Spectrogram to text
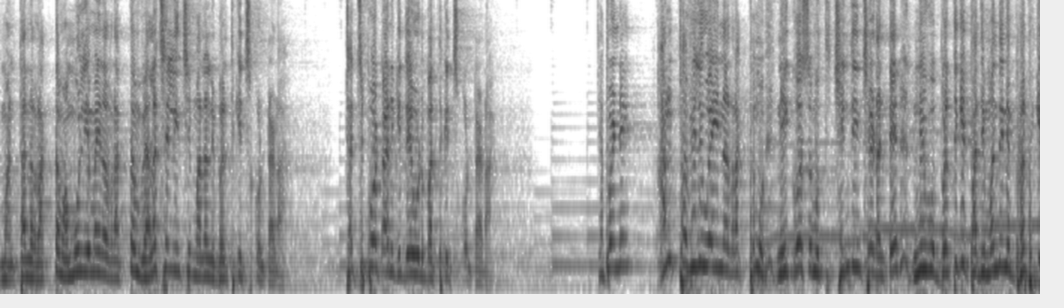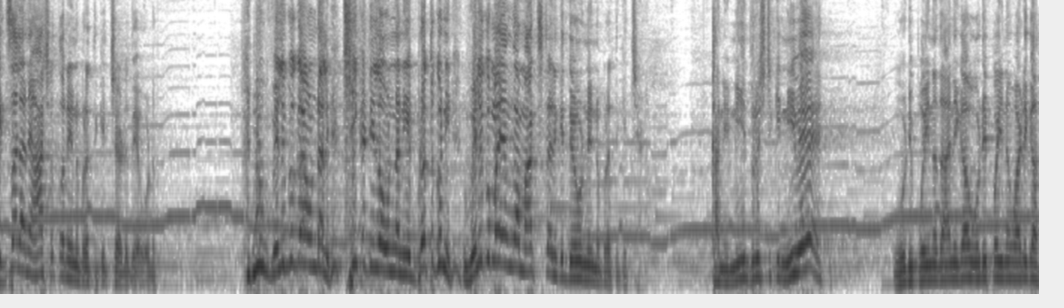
మన తన రక్తం అమూల్యమైన రక్తం వెలచెల్లించి మనల్ని బ్రతికించుకుంటాడా? చచ్చిపోవటానికి దేవుడు బ్రతికించుకుంటాడా చెప్పండి. అంత విలువైన రక్తము నీ కోసము చిందించాడంటే నువ్వు బ్రతికి పది మందిని బ్రతికించాలనే ఆశతో నేను బ్రతికించాడు దేవుడు. నువ్వు వెలుగుగా ఉండాలి. చీకటిలో ఉన్న నీ బ్రతుకుని వెలుగుమయంగా మార్చడానికి దేవుడు నిన్ను బ్రతికిచ్చాడు. కానీ నీ దృష్టికి నీవే ఓడిపోయిన దానిగా ఓడిపోయిన వాడిగా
